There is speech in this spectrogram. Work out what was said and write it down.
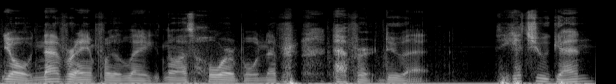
Yo, never aim for the leg. No, that's horrible. Never, never do that. Did he get you again?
